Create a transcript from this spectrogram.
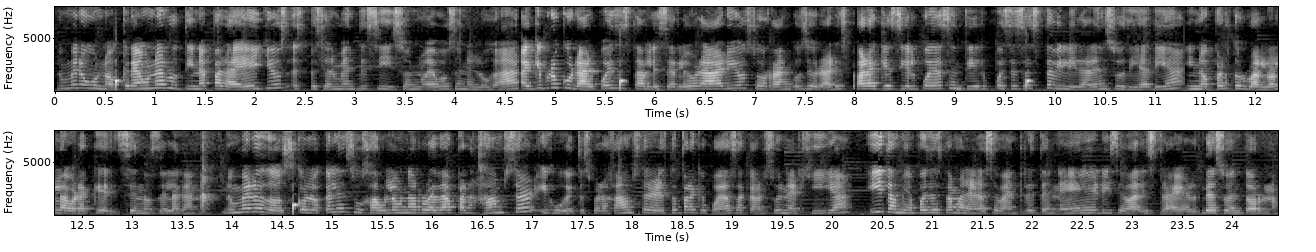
Número 1. Crea una rutina para ellos, especialmente si son nuevos en el hogar. Hay que procurar pues establecerle horarios o rangos de horarios para que así él pueda sentir pues esa estabilidad en su día a día y no perturbarlo a la hora que se nos dé la gana. Número 2 colócale en su jaula una rueda para hamster y juguetes para hamster, esto para que pueda sacar su energía y también pues de esta manera se va a entretener y se va a distraer de su entorno.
